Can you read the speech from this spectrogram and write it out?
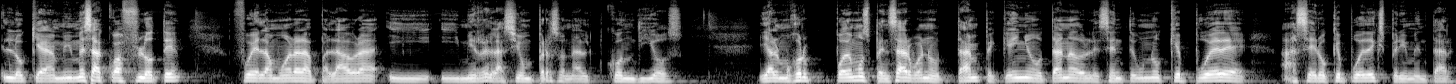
lo que a mí me sacó a flote fue el amor a la palabra y mi relación personal con Dios. Y a lo mejor podemos pensar, bueno, tan pequeño o tan adolescente, uno qué puede hacer o qué puede experimentar.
